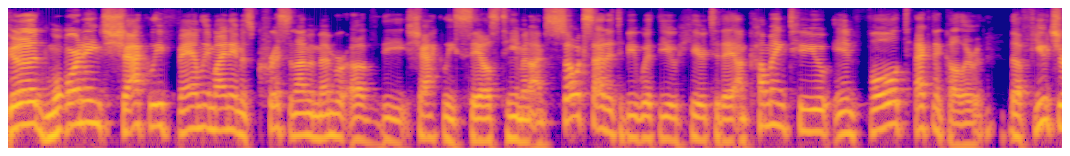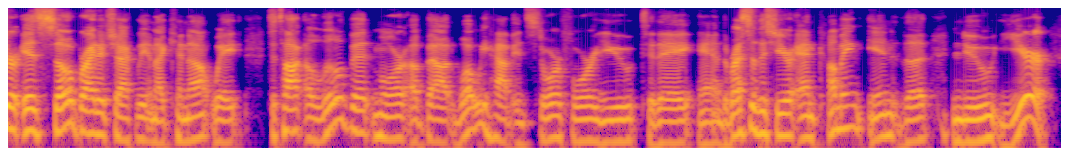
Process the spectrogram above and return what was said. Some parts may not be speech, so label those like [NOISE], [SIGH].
Good morning, Shaklee family. My name is Chris, and I'm a member of the Shaklee sales team. And I'm so excited to be with you here today. I'm coming to you in full Technicolor. The future is so bright at Shaklee, and I cannot wait to talk a little bit more about what we have in store for you today and the rest of this year and coming in the new year.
